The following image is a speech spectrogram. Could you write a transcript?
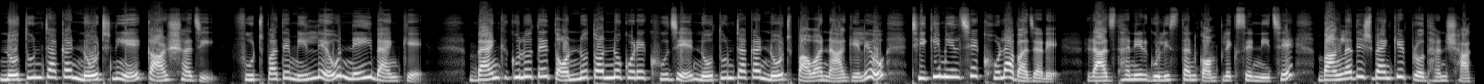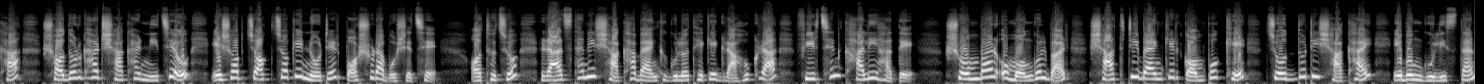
নতুন টাকার নোট নিয়ে কারসাজি ফুটপাতে মিললেও নেই ব্যাংকে। ব্যাংকগুলোতে তন্ন তন্ন করে খুঁজে নতুন টাকার নোট পাওয়া না গেলেও ঠিকই মিলছে খোলা বাজারে। রাজধানীর গুলিস্তান কমপ্লেক্সের নিচে বাংলাদেশ ব্যাংকের প্রধান শাখা, সদরঘাট শাখার নিচেও এসব চকচকে নোটের পসরা বসেছে। অথচ রাজধানীর শাখা ব্যাংকগুলো থেকে গ্রাহকরা ফিরছেন খালি হাতে। সোমবার ও মঙ্গলবার সাতটি ব্যাংকের কমপক্ষে চোদ্দটি শাখায় এবং গুলিস্তান,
